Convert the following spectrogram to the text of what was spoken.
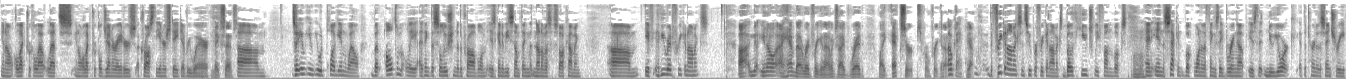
you know, electrical outlets, you know, electrical generators across the interstate everywhere. Makes sense. Um, so it, it, it would plug in well, but ultimately, I think the solution to the problem is going to be something that none of us saw coming. Um, if have you read Freakonomics? Uh, you know, I have not read Freakonomics. I've read like excerpts from Freakonomics. Okay. Yeah. The Freakonomics and Super Freakonomics, both hugely fun books. Mhm. And in the second book, one of the things they bring up is that New York at the turn of the century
